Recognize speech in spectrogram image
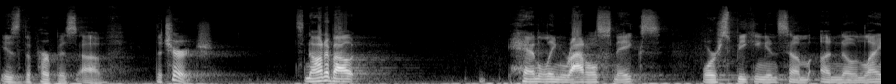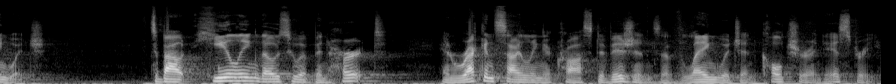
is the purpose of the church. It's not about handling rattlesnakes or speaking in some unknown language. It's about healing those who have been hurt and reconciling across divisions of language and culture and history.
